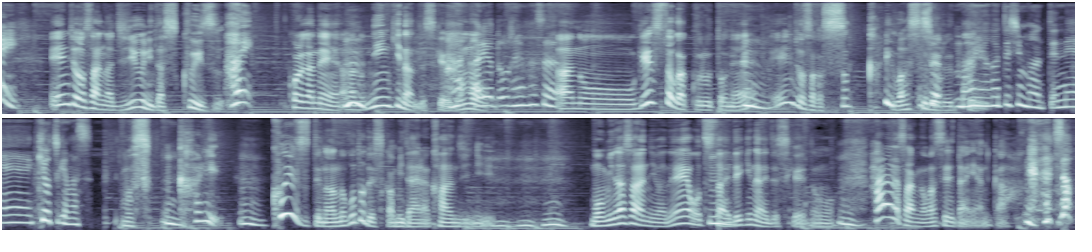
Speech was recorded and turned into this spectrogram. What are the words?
い。炎上さんが自由に出すクイズ。はいこれがねあのうん人気なんですけれども、はいありがとうございます。あのーゲストが来るとね、うん。炎上さんがすっかり忘れるっていう。舞い上がってしまってね気をつけます。もうすっかり、うん。クイズって何のことですかみたいな感じに。もう皆さんにはねお伝えできないですけれども、うん。原田さんが忘れたんやんか。そんな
